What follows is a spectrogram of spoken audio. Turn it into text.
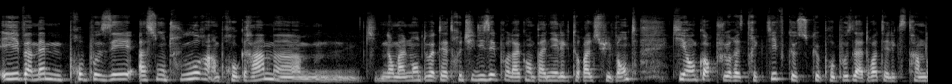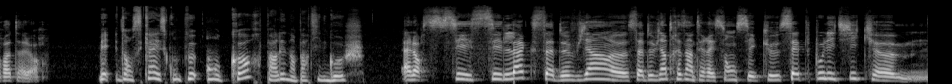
et va même proposer à son tour un programme euh, qui normalement doit être utilisé pour la campagne électorale suivante, qui est encore plus restrictif que ce que propose la droite et l'extrême droite alors. Mais dans ce cas, est-ce qu'on peut encore parler d'un parti de gauche? Alors c'est là que ça devient euh, ça devient très intéressant, c'est que cette politique euh,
